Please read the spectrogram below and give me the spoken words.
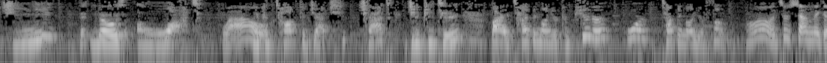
genie that knows a lot. Wow. You can talk to Chat, Chat GPT by typing on your computer or tapping on your phone. 哦，就像那个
